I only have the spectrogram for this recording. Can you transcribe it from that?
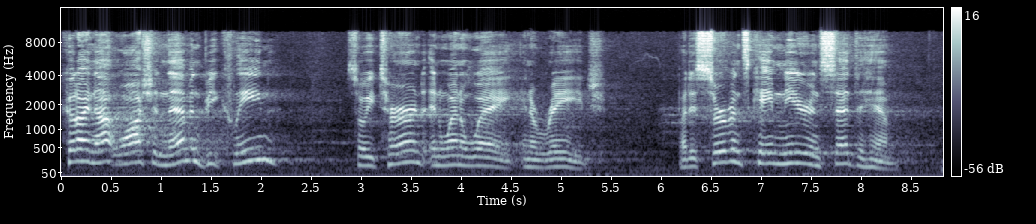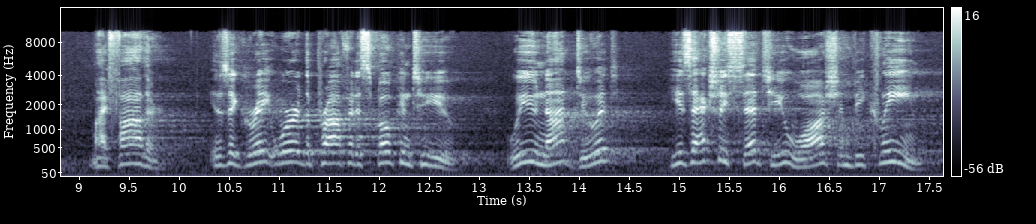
Could I not wash in them and be clean? So he turned and went away in a rage. But his servants came near and said to him, My father, it is a great word the prophet has spoken to you. Will you not do it? He has actually said to you, Wash and be clean.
